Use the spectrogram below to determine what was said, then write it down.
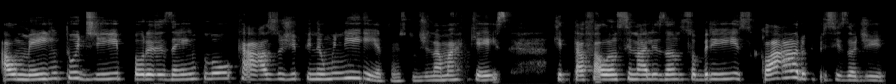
Aumento de, por exemplo, casos de pneumonia, tem um estudo dinamarquês que está falando, sinalizando sobre isso. Claro que precisa de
